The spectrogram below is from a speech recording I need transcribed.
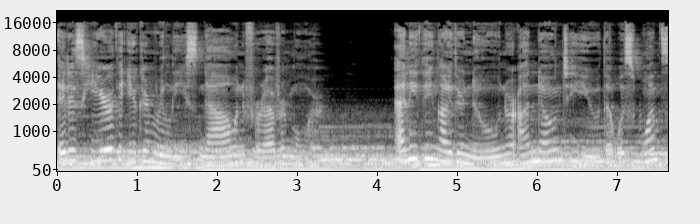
It is here that you can release now and forevermore anything either known or unknown to you that was once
